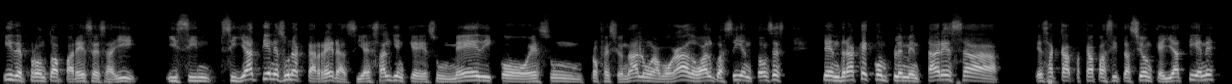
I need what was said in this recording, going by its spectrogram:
y de pronto apareces ahí. Y si, ya tienes una carrera, si es alguien que es un médico, es un profesional, un abogado algo así, entonces tendrá que complementar esa capacitación que ya tiene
